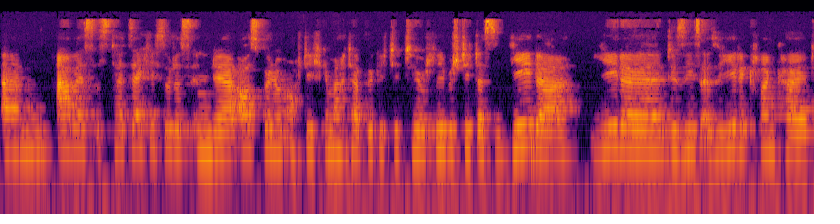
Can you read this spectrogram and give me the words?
Ähm, aber es ist tatsächlich so, dass in der Ausbildung, auch die ich gemacht habe, wirklich die Theorie besteht, dass jeder, jede Disease, also jede Krankheit,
